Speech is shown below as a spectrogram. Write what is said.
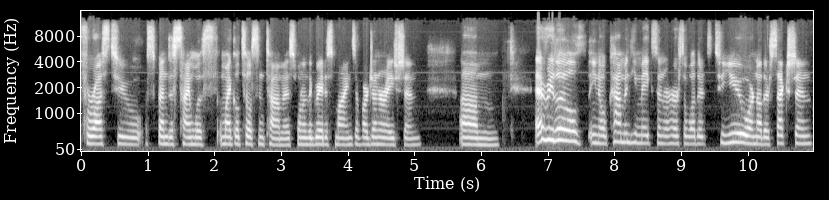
for us to spend this time with Michael Tilson Thomas, one of the greatest minds of our generation. Um, every little you know comment he makes in rehearsal, whether it's to you or another section,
